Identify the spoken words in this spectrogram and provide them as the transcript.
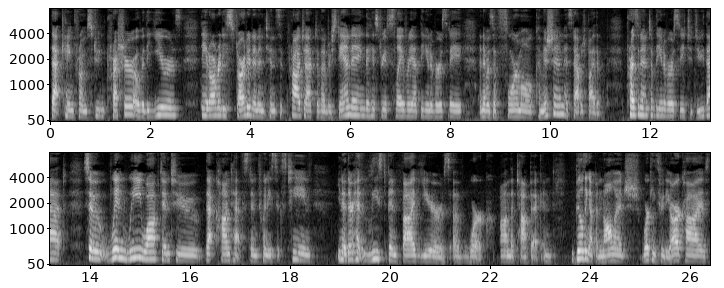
that came from student pressure over the years. They had already started an intensive project of understanding the history of slavery at the university, and there was a formal commission established by the president of the university to do that. So when we walked into that context in 2016, you know, there had at least been five years of work on the topic. And building up a knowledge, working through the archives,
